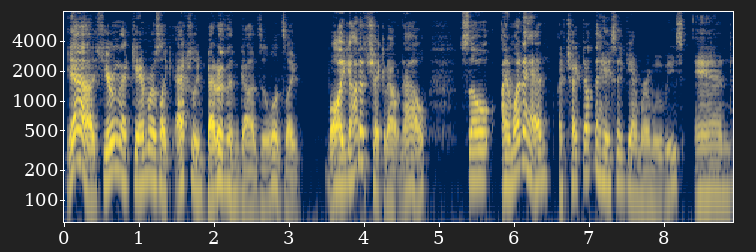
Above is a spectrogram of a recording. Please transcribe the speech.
yeah, hearing that Gamera is like actually better than Godzilla, it's like, well, I gotta check it out now. So I went ahead, I checked out the Heisei Gamera movies, and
